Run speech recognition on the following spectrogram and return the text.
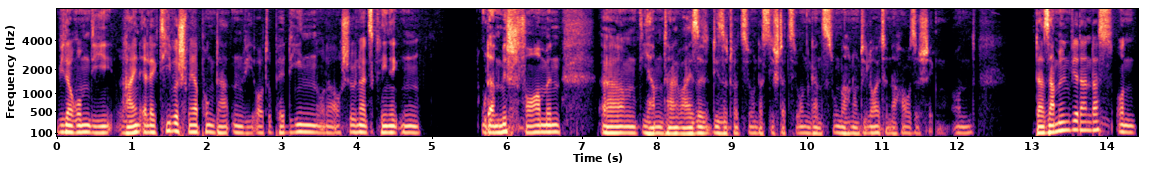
wiederum die rein elektive Schwerpunkte hatten, wie Orthopädien oder auch Schönheitskliniken oder Mischformen, ähm, die haben teilweise die Situation, dass die Stationen ganz zumachen und die Leute nach Hause schicken. Und da sammeln wir dann das. Und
